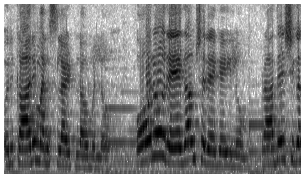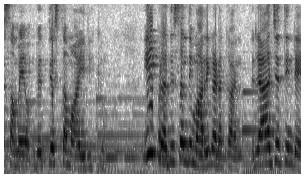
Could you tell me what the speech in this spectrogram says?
ഒരു കാര്യം മനസ്സിലായിട്ടുണ്ടാവുമല്ലോ. ഓരോ രേഖാംശ രേഖയിലും പ്രാദേശിക സമയം വ്യത്യസ്തമായിരിക്കും. ഈ പ്രതിസന്ധി മറികടക്കാൻ രാജ്യത്തിന്റെ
